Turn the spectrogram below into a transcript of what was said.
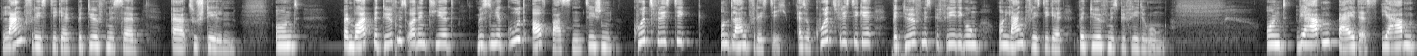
langfristige Bedürfnisse äh, zu stillen. Und beim Wort bedürfnisorientiert müssen wir gut aufpassen zwischen kurzfristig und langfristig. Also kurzfristige Bedürfnisbefriedigung und langfristige Bedürfnisbefriedigung. Und wir haben beides. Wir haben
